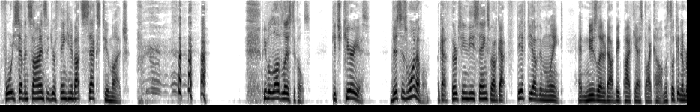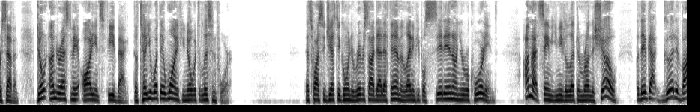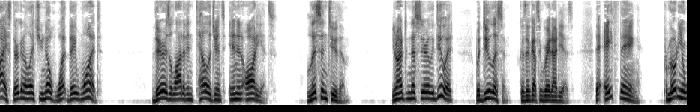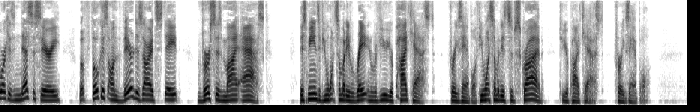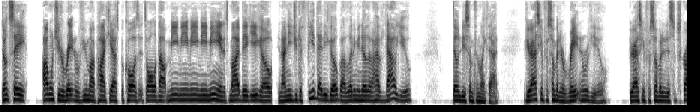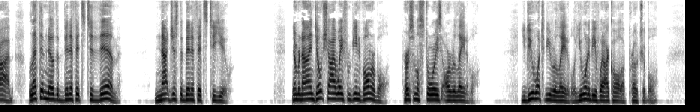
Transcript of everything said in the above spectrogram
47 signs that you're thinking about sex too much. People love listicles. Get you curious. This is one of them. I got 13 of these things, but I've got 50 of them linked at newsletter.bigpodcast.com. Let's look at number seven. Don't underestimate audience feedback. They'll tell you what they want if you know what to listen for. That's why I suggested going to riverside.fm and letting people sit in on your recordings. I'm not saying that you need to let them run the show, but they've got good advice. They're going to let you know what they want. There is a lot of intelligence in an audience. Listen to them. You don't have to necessarily do it, but do listen because they've got some great ideas. The eighth thing promoting your work is necessary, but focus on their desired state versus my ask. This means if you want somebody to rate and review your podcast, for example, if you want somebody to subscribe to your podcast, for example, don't say, I want you to rate and review my podcast because it's all about me, me, me, me, me, and it's my big ego. And I need you to feed that ego by letting me know that I have value. Don't do something like that. If you're asking for somebody to rate and review, if you're asking for somebody to subscribe, let them know the benefits to them, not just the benefits to you. Number nine, don't shy away from being vulnerable. Personal stories are relatable. You do want to be relatable. You want to be what I call approachable.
